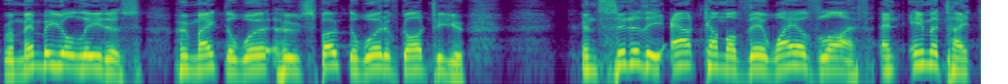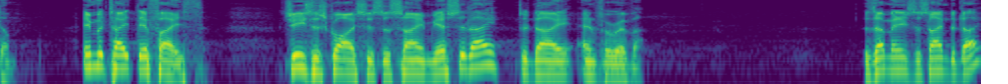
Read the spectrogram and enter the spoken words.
Remember your leaders who make the word who spoke the word of God to you. Consider the outcome of their way of life and imitate them. Imitate their faith. Jesus Christ is the same yesterday, today, and forever. Does that mean he's the same today?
